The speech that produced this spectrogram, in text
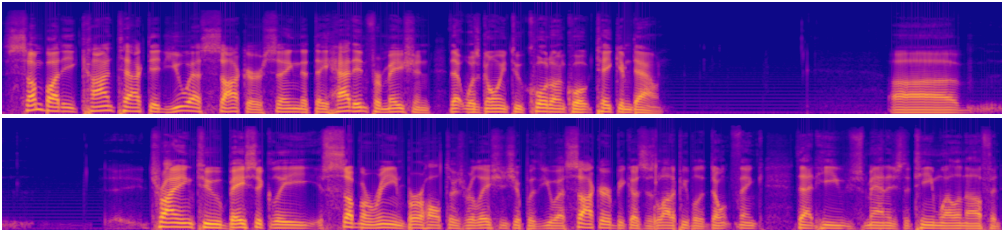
somebody contacted U.S. Soccer saying that they had information that was going to quote unquote take him down. Uh, trying to basically submarine Berhalter's relationship with U.S. Soccer because there's a lot of people that don't think that he's managed the team well enough, and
